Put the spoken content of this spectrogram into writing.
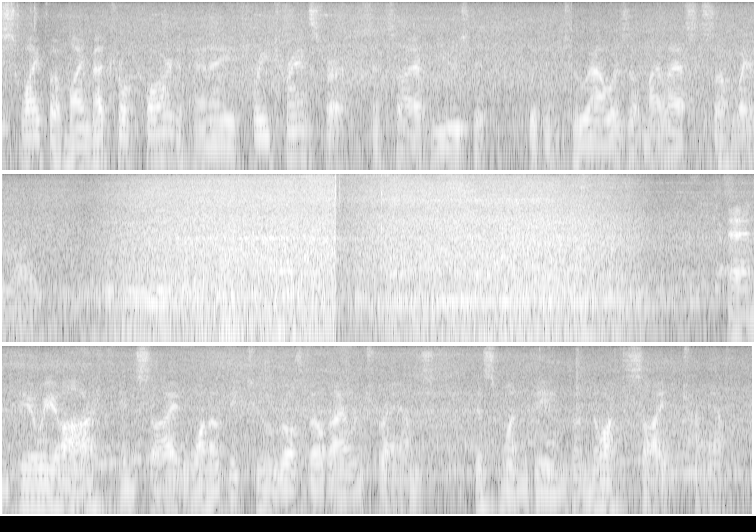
Swipe of my Metro card and a free transfer since I have used it within two hours of my last subway ride. And here we are inside one of the two Roosevelt Island trams, this one being the North Side tram.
